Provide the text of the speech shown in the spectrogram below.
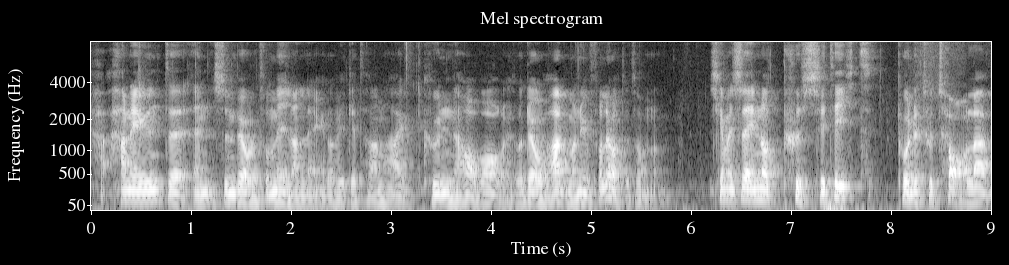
Han är ju inte en symbol för Milan längre, vilket han kunde ha varit. Och då hade man nog förlåtit honom. Ska man säga något positivt på det totala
